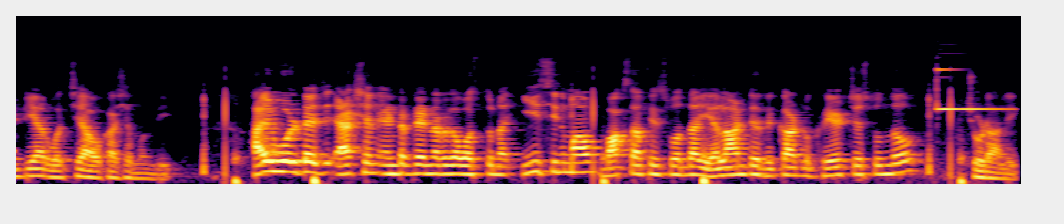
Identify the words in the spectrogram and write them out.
ఎన్టీఆర్ వచ్చే అవకాశం ఉంది. హై వోల్టేజ్ యాక్షన్ ఎంటర్టైనర్గా వస్తున్న ఈ సినిమా బాక్సాఫీస్ వద్ద ఎలాంటి రికార్డులు క్రియేట్ చేస్తుందో చూడాలి.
